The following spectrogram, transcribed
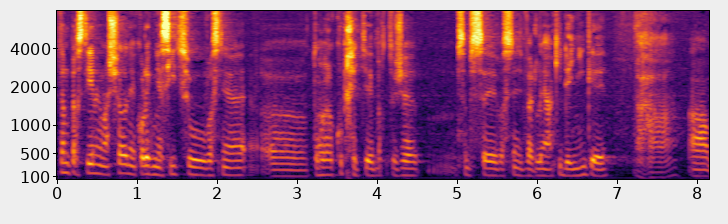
ten prstínek našel několik měsíců vlastně uh, toho roku předtím, protože jsem si vlastně vedl nějaký deníky. Aha. A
